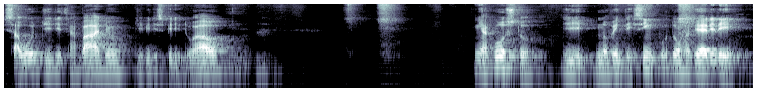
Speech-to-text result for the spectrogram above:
de saúde, de trabalho, de vida espiritual. Em agosto de 95, Dom Javier ele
